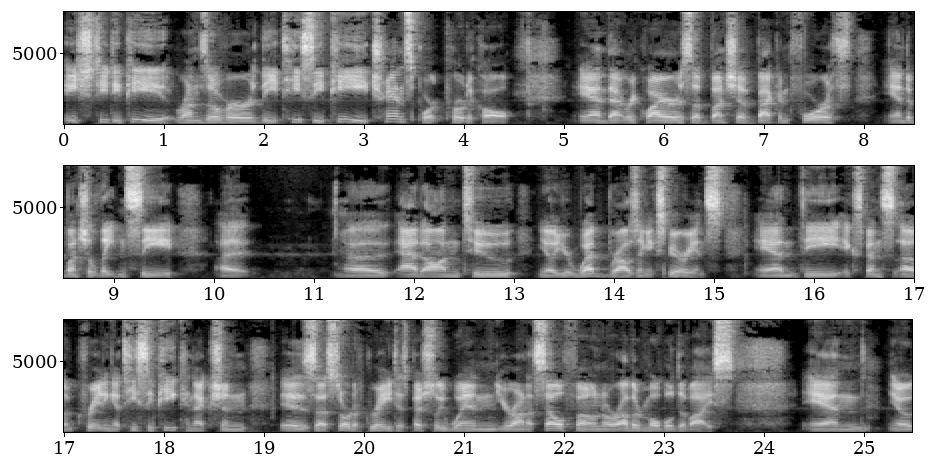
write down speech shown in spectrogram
HTTP runs over the TCP transport protocol, and that requires a bunch of back and forth and a bunch of latency uh, uh, add on to you know your web browsing experience. And the expense of creating a TCP connection is uh, sort of great, especially when you're on a cell phone or other mobile device and you know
